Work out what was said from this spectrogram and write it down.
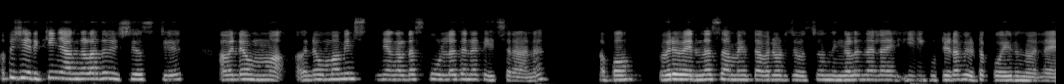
അപ്പൊ ശരിക്കും ഞങ്ങളത് വിശ്വസിച്ച് അവന്റെ ഉമ്മ അവന്റെ ഉമ്മ മീൻസ് ഞങ്ങളുടെ സ്കൂളിലെ തന്നെ ടീച്ചറാണ് അപ്പം ഇവർ വരുന്ന സമയത്ത് അവരോട് ചോദിച്ചു നിങ്ങൾ ഇന്നലെ ഈ കുട്ടിയുടെ വീട്ടിൽ പോയിരുന്നു അല്ലേ?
